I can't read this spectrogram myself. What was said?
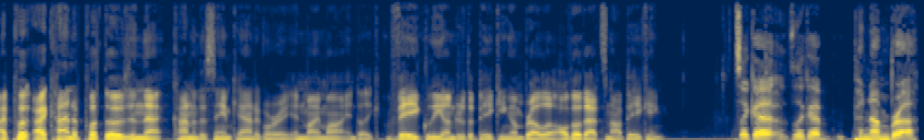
I put I kind of put those in that kind of the same category in my mind, like vaguely under the baking umbrella, although that's not baking. It's like a it's like a penumbra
